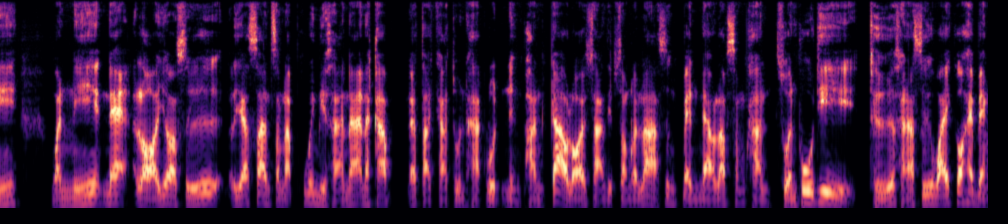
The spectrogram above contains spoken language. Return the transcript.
นี้ วันนี้แนะรอย่อซื้อระยะสั้นสำหรับผู้ไม่มีสานะนะครับ และตัดขาดทุนหากหลุด 1,932 ดอลลาร์ซึ่งเป็นแนวรับสำคัญ ส่วนผู้ที่ถือสานะซื้อไว้ก็ให้แบ่ง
